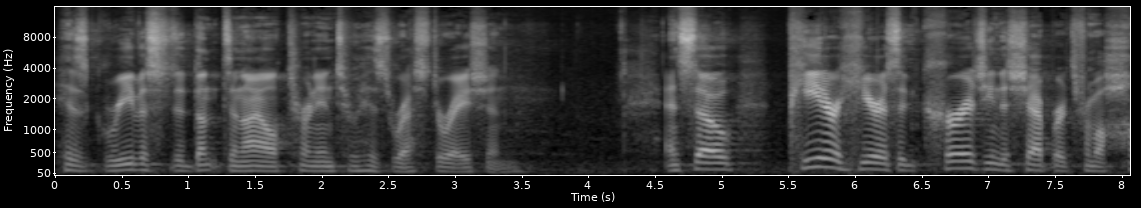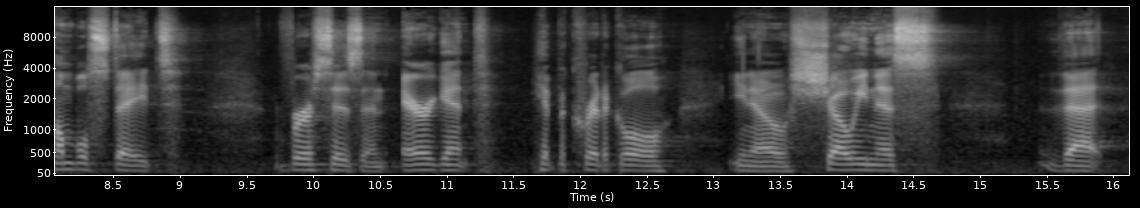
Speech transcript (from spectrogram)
his grievous denial turn into his restoration. And so Peter here is encouraging the shepherds from a humble state versus an arrogant, hypocritical, you know, showiness that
